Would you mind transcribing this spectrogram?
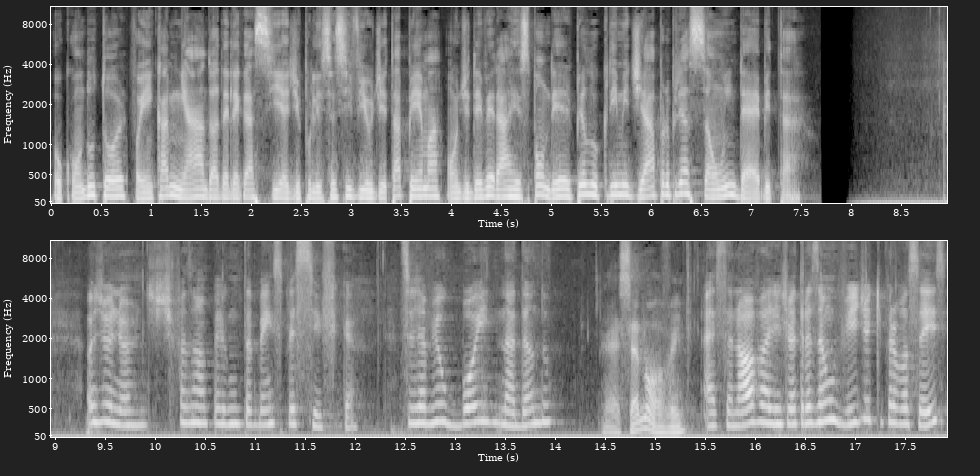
O condutor foi encaminhado encaminhado à Delegacia de Polícia Civil de Itapema, onde deverá responder pelo crime de apropriação indébita. Ô Júnior, deixa eu te fazer uma pergunta bem específica. Você já viu boi nadando? Essa é nova, hein? Essa é nova, a gente vai trazer um vídeo aqui para vocês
